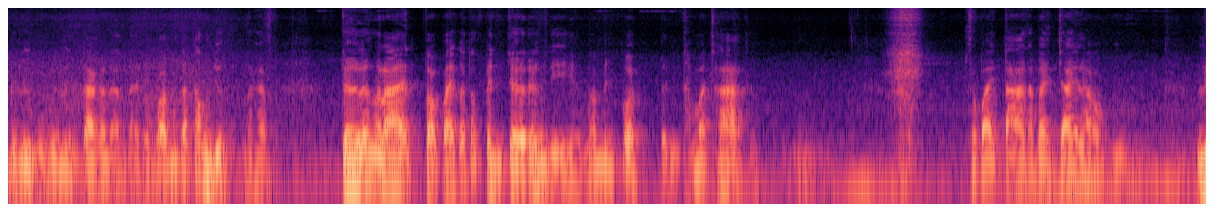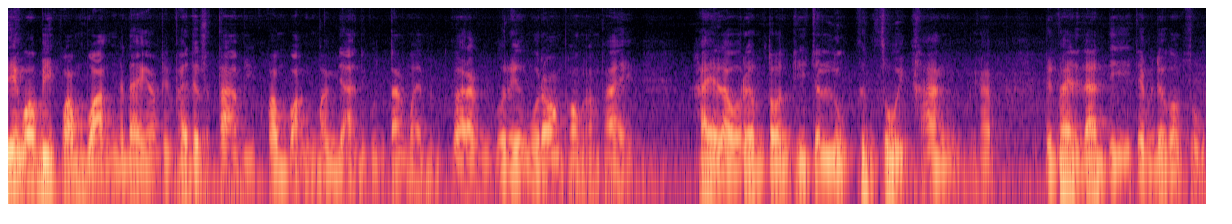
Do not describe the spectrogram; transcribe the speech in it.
ไม่ลืมหูไม่ลืมตาขนาดไหนทุกวันมันก็ต้องหยุดนะครับ เจอเรื่องร้ายต่อไปก็ต้องเป็นเจอเรื่องดี มันเป็นกฎเป็นธรรมชาติ สบายตาสบายใจเรา เรียกว่ามีความหวังก็ได้ครับ เป็นไพ่เดอะสตาร์มีความหวังบางอย่างที่คุณตั้งไว้ มันกำลังเรืองรองผ่องอัมภัยให้เราเริ่มต้นที่จะลุกขึ้นสู้อีกครั้งนะครับ เป็นไพ่ในด้านดีเต็มไปด้วยความสุข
